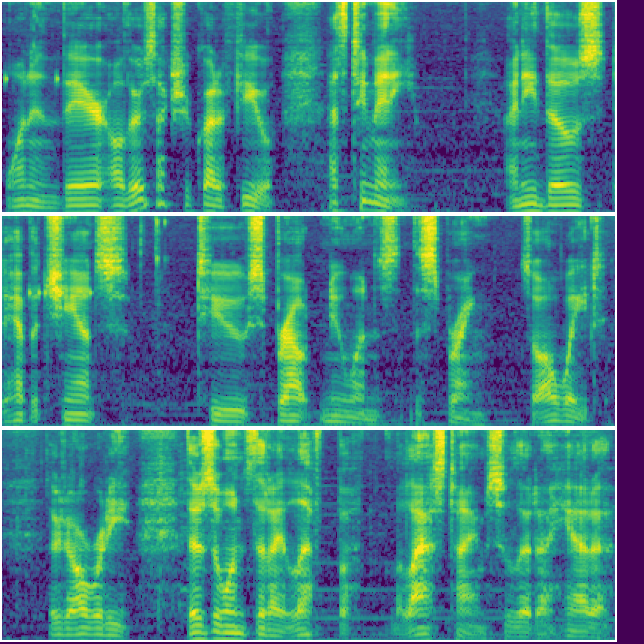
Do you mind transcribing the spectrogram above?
One in there. Oh, there's actually quite a few. That's too many. I need those to have the chance to sprout new ones this spring. So I'll wait. There's already, those are the ones that I left last time so that I had a,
